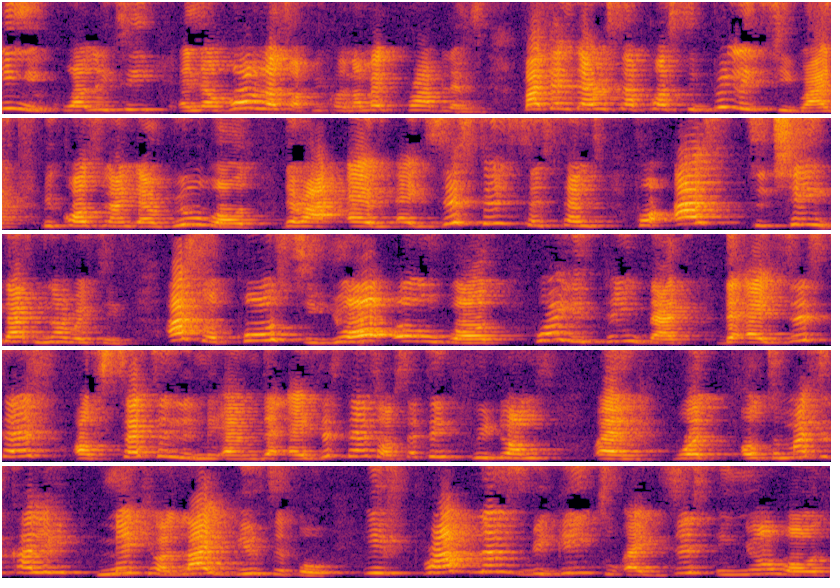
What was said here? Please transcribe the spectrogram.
inequality, and a whole lot of economic problems. But then there is a possibility, right? Because in the real world, there are um, existing systems for us to change that narrative, as opposed to your own world, where you think that the existence of certain um, the existence of certain freedoms um, would automatically make your life beautiful. If problems begin to exist in your world,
